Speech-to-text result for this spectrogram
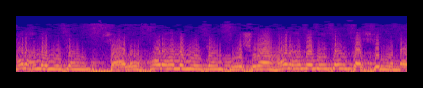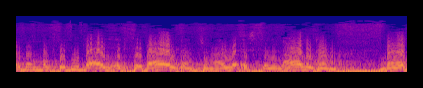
هر عملی کن صالح هر عملی کن پیشوا هر عملی کن تصریح مردم مقتدی با ای اقتداء کن چنای استدلال کن بعد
